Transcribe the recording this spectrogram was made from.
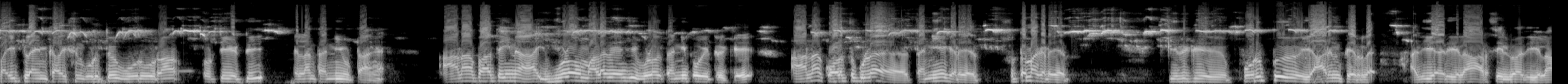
பைப் லைன் கலெக்ஷன் கொடுத்து ஊர் ஊரா தொட்டி கட்டி எல்லாம் தண்ணி விட்டாங்க. ஆனா பாத்தீங்கன்னா இவ்வளவு மழை பெஞ்சு இவ்வளவு தண்ணி போயிட்டு இருக்கு ஆனா குளத்துக்குள்ள தண்ணியே கிடையாது. சுத்தமா கிடையாது. இதுக்கு பொறுப்பு யாருன்னு தெரியல. அதிகாரிகளா அரசியல்வாதிகளா?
